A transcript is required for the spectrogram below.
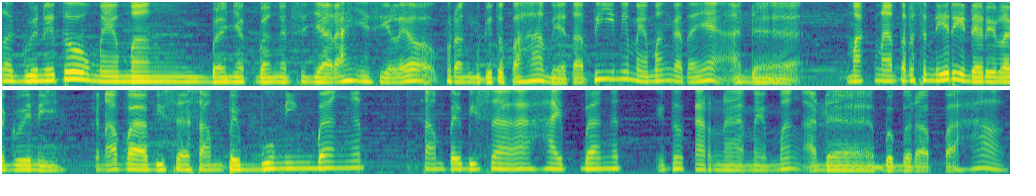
Lagu ini tuh memang banyak banget sejarahnya sih. Leo kurang begitu paham ya, tapi ini memang katanya ada makna tersendiri dari lagu ini. Kenapa bisa sampai booming banget, sampai bisa hype banget? Itu karena memang ada beberapa hal.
